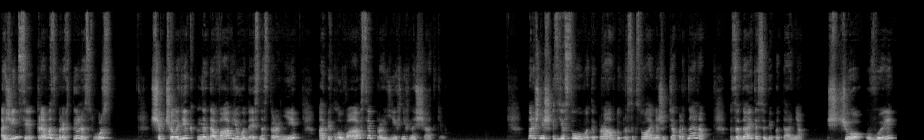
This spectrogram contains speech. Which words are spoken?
А жінці треба зберегти ресурс, щоб чоловік не давав його десь на стороні, а піклувався про їхніх нащадків. Перш ніж з'ясовувати правду про сексуальне життя партнера, задайте собі питання, що ви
